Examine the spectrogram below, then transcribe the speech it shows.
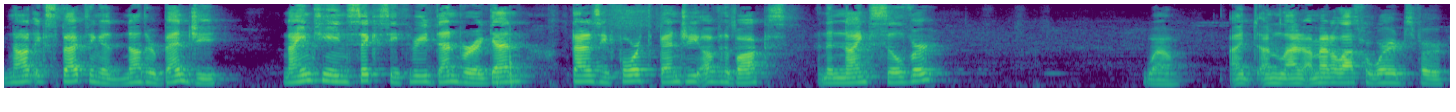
not expecting another Benji. 1963 Denver again. That is the fourth Benji of the box. And the ninth silver. Wow. I, I'm, I'm at a loss for words for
